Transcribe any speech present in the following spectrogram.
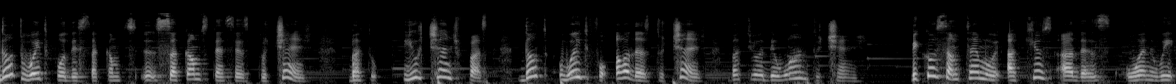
Don't wait for the circum circumstances to change, but you change first. Don't wait for others to change, but you're the one to change. Because sometimes we accuse others when we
